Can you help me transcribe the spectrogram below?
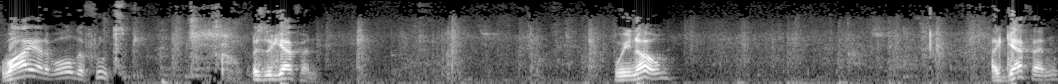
Why out of all the fruits is the geffen? We know a geffen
